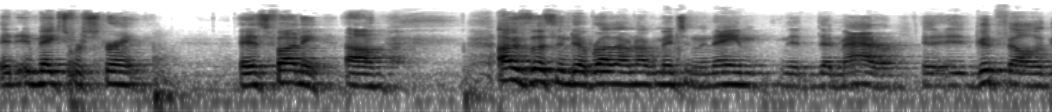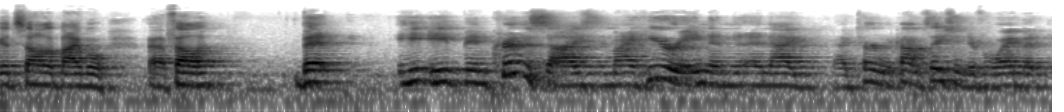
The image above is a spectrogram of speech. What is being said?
It, it makes for strength. It's funny. Um, I was listening to a brother, I'm not going to mention the name, it doesn't matter. A good fellow, good solid Bible uh, fellow. But he, he'd been criticized in my hearing, and, and I, I turned the conversation a different way, but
